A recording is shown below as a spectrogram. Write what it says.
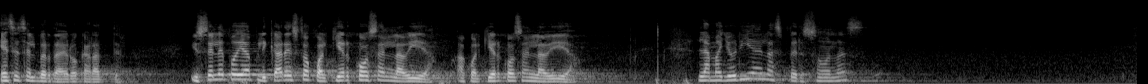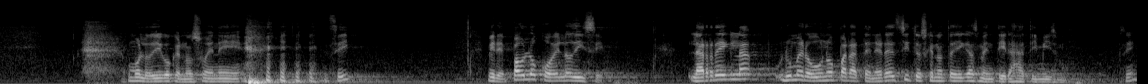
Ese es el verdadero carácter. Y usted le puede aplicar esto a cualquier cosa en la vida, a cualquier cosa en la vida. La mayoría de las personas, ¿cómo lo digo que no suene? ¿Sí? Mire, Pablo Coelho dice, la regla número uno para tener éxito es que no te digas mentiras a ti mismo. ¿Sí?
